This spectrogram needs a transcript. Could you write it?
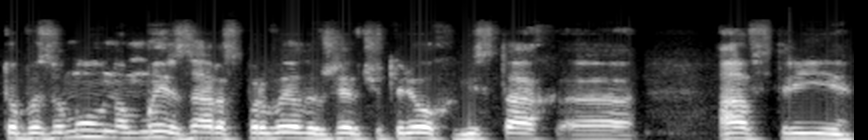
то безумовно ми зараз провели вже в чотирьох містах Австрії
